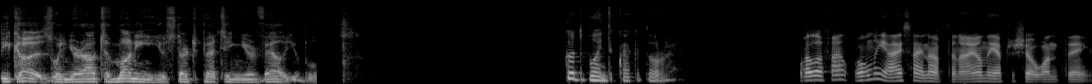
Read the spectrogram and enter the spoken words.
Because when you're out of money, you start betting your valuables. good point, Krakator. Well, if I, only I sign up, then I only have to show one thing.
